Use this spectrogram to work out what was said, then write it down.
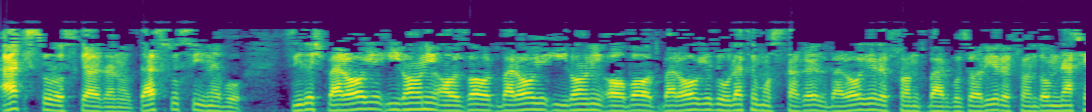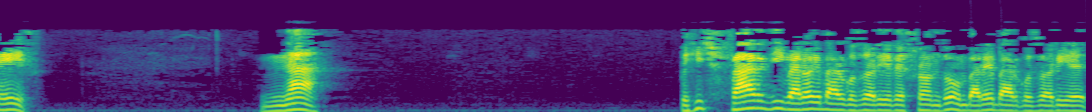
عکس درست کردن و دست و سینه و زیرش برای ایرانی آزاد برای ایرانی آباد برای دولت مستقل برای رفراند برگزاری رفراندوم نه خیر. نه. به هیچ فردی برای برگزاری رفراندوم برای برگزاری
